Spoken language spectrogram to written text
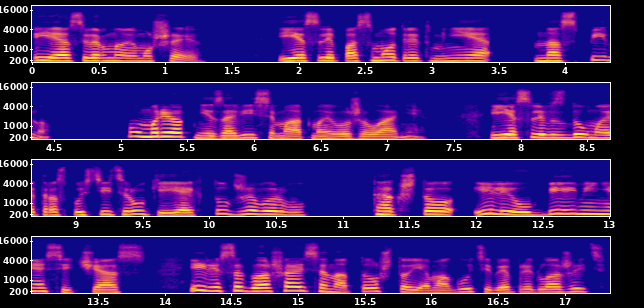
я сверну ему шею. Если посмотрит мне на спину, Умрет независимо от моего желания. Если вздумает распустить руки, я их тут же вырву. Так что или убей меня сейчас, или соглашайся на то, что я могу тебе предложить».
